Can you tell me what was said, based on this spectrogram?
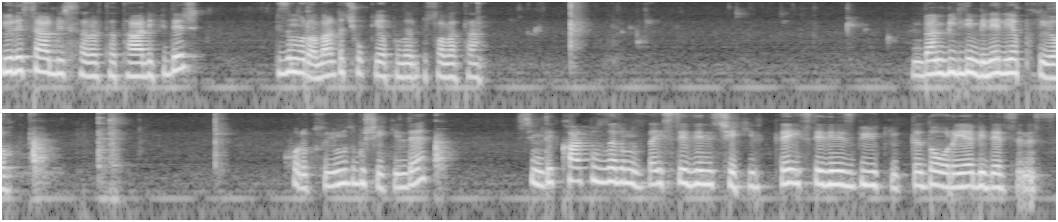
Yöresel bir salata tarifidir. Bizim oralarda çok yapılır bu salata. Ben bildiğim bileli yapılıyor. Koruk suyumuz bu şekilde. Şimdi karpuzlarımızı da istediğiniz şekilde, istediğiniz büyüklükte doğrayabilirsiniz.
